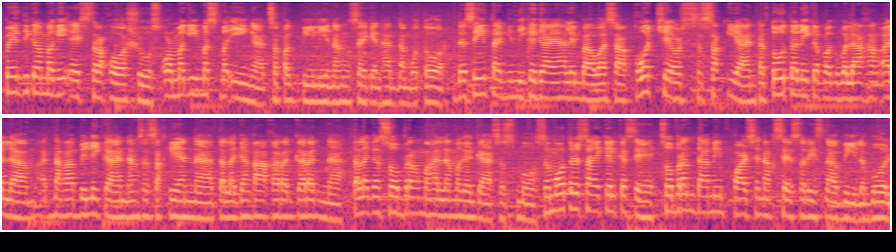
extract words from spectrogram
pwede kang maging extra cautious or maging mas maingat sa pagpili ng second hand na motor. At the same time, hindi kagaya halimbawa sa kotse or sa sasakyan na totally kapag wala kang alam at nakabili ka ng sasakyan na talagang kakarag-karag na, talagang sobrang mahal na magagastos mo. Sa motorcycle kasi, sobrang daming parts and accessories na available.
